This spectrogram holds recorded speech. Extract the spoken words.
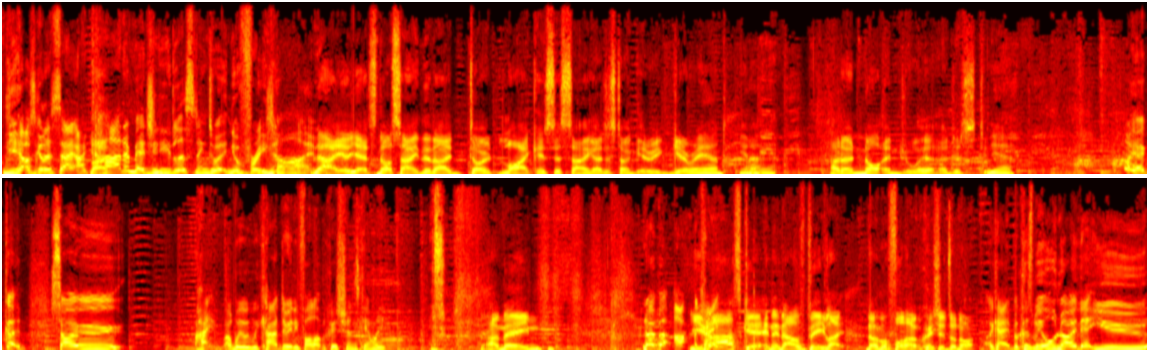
Yeah, I was going to say, I can't imagine you listening to it in your free time. No, yeah, yeah. It's not saying that I don't like. It's just saying I just don't get get around. You know, Oh, yeah. I don't not enjoy it. I just you know. Yeah. Oh, yeah, good. So, hey, we, we can't do any follow up questions, can we? I mean, No, but. Uh, you ask it, and then I'll be like, no more follow up questions or not. Okay, because we all know that you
